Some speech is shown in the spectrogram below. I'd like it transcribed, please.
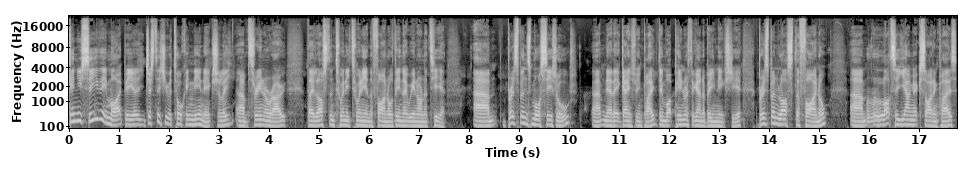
Can you see there might be a, just as you were talking then, actually, um, three in a row. They lost in 2020 in the final, then they went on a tear. Um, Brisbane's more settled. Um, now that game's been played, than what Penrith are going to be next year. Brisbane lost the final. Um, mm-hmm. Lots of young, exciting players.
